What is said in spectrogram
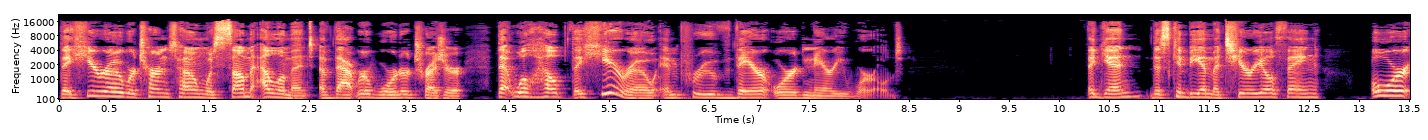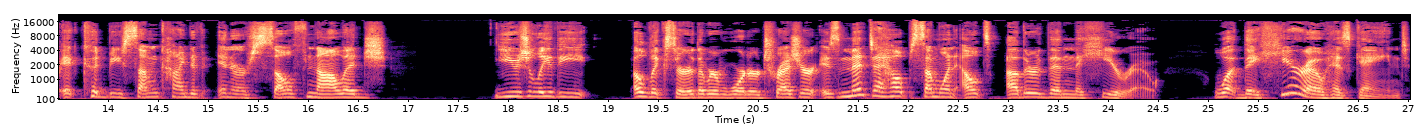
the hero returns home with some element of that reward or treasure that will help the hero improve their ordinary world. Again, this can be a material thing, or it could be some kind of inner self knowledge. Usually, the elixir, the reward or treasure, is meant to help someone else other than the hero. What the hero has gained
